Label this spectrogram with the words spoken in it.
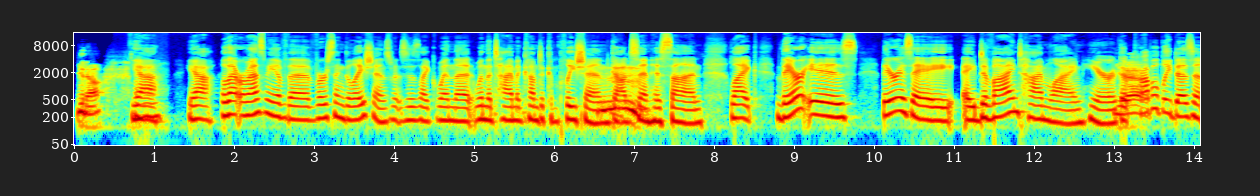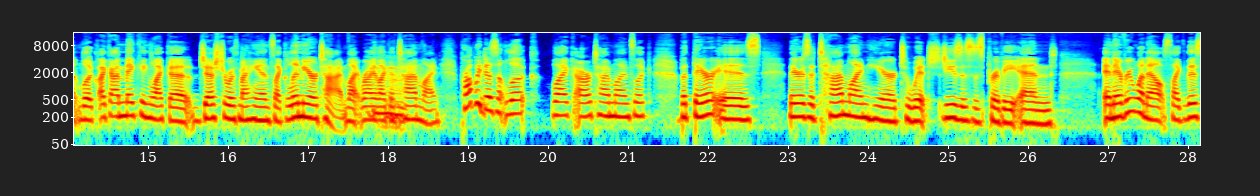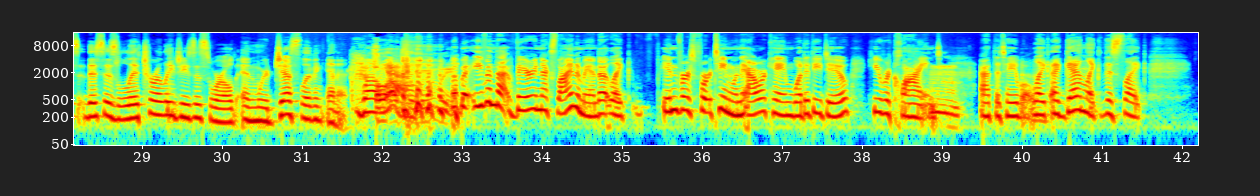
You know? Yeah. Yeah. Well, that reminds me of the verse in Galatians which is like when the when the time had come to completion, God Mm. sent his son. Like there is there is a a divine timeline here that Yeah. probably doesn't look like I'm making like a gesture with my hands like linear time, like right, like a Mm. timeline. Probably doesn't look like our timelines look, but there is there is a timeline here to which Jesus is privy and and everyone else like this this is literally Jesus world and we're just living in it. Well, Oh, yeah. absolutely. But even that very next line, Amanda, like in verse 14, when the hour came, what did he do? He reclined Mm. at the table. Like again, like this, like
